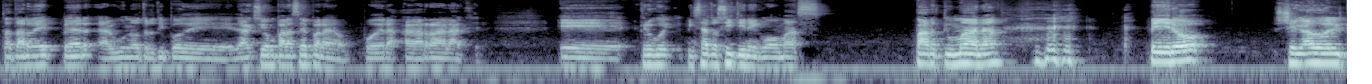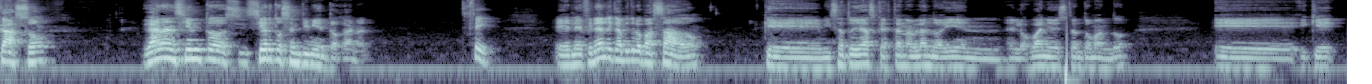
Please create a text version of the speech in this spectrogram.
tratar de ver algún otro tipo de, de acción para hacer para poder agarrar al ángel. Eh, creo que Misato sí tiene como más parte humana, pero llegado el caso, ganan cientos, ciertos sentimientos, ganan. Sí. En el final del capítulo pasado, que Misato y Asuka están hablando ahí en, los baños y están tomando, eh, y que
